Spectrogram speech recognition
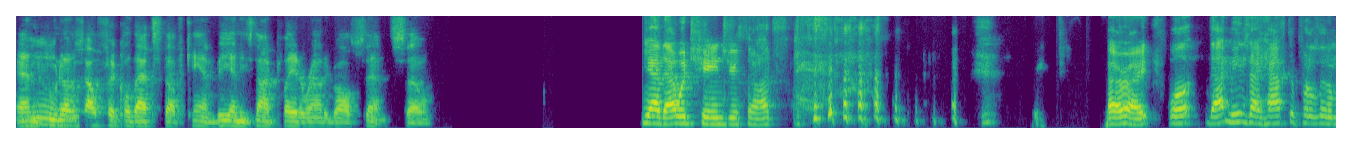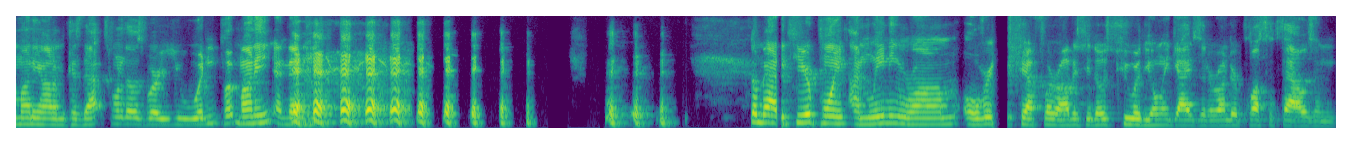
And mm. who knows how fickle that stuff can be. And he's not played around a golf since. So yeah, that would change your thoughts. All right. Well, that means I have to put a little money on him because that's one of those where you wouldn't put money and then. so, Maddie, to your point, I'm leaning Rahm over Scheffler. Obviously, those two are the only guys that are under plus a thousand.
